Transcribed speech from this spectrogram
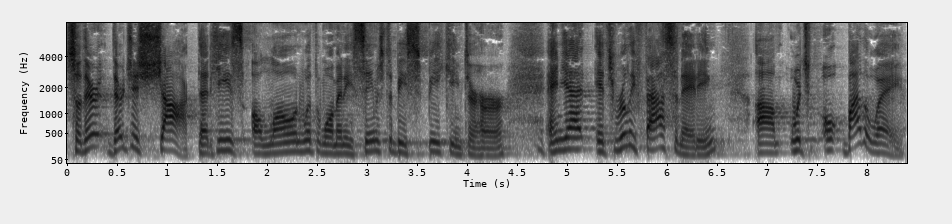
So they're, they're just shocked that he's alone with a woman. He seems to be speaking to her. And yet it's really fascinating, um, which, oh, by the way,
